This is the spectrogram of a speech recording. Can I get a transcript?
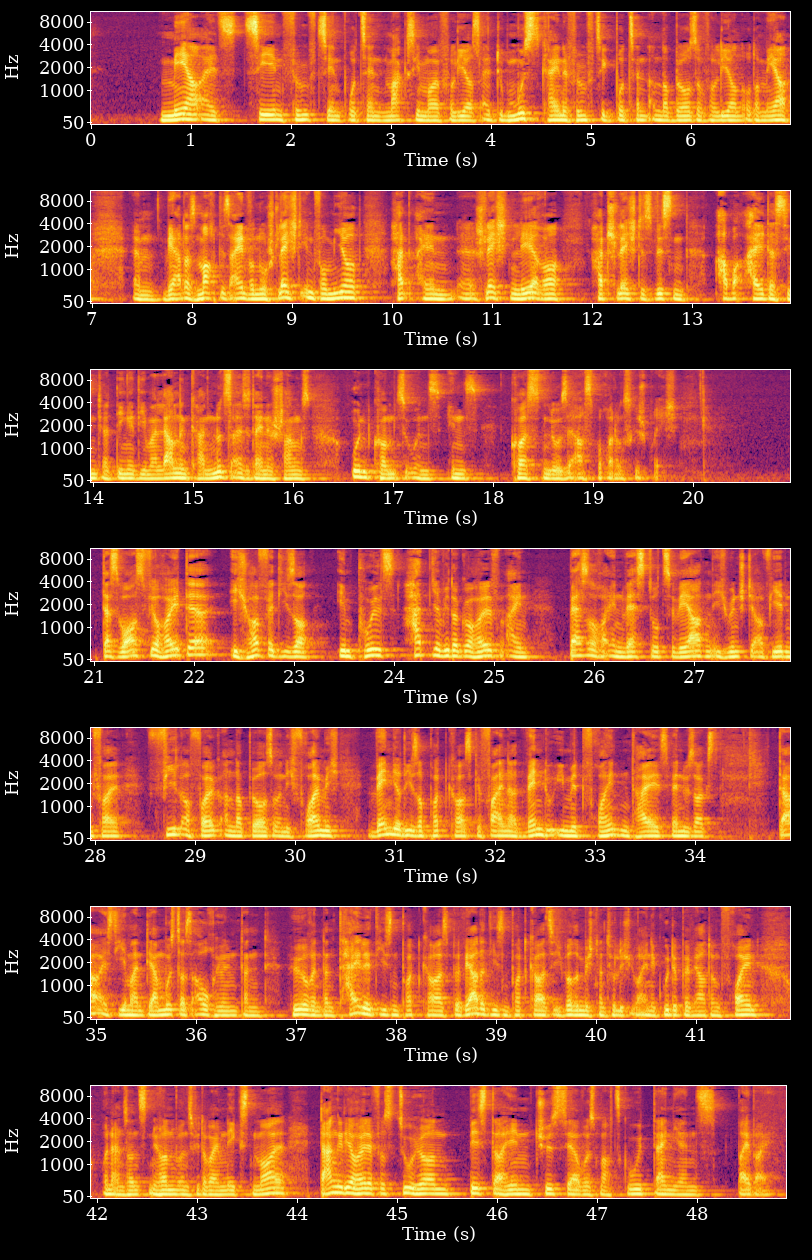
mehr als 10, 15 Prozent maximal verlierst. Also du musst keine 50 Prozent an der Börse verlieren oder mehr. Ähm, wer das macht, ist einfach nur schlecht informiert, hat einen äh, schlechten Lehrer, hat schlechtes Wissen. Aber all das sind ja Dinge, die man lernen kann. Nutz also deine Chance und komm zu uns ins kostenlose Erstberatungsgespräch. Das war's für heute. Ich hoffe, dieser Impuls hat dir wieder geholfen, ein besserer Investor zu werden. Ich wünsche dir auf jeden Fall viel Erfolg an der Börse und ich freue mich, wenn dir dieser Podcast gefallen hat, wenn du ihn mit Freunden teilst, wenn du sagst, da ist jemand, der muss das auch hören, dann hören, dann teile diesen Podcast, bewerte diesen Podcast. Ich würde mich natürlich über eine gute Bewertung freuen. Und ansonsten hören wir uns wieder beim nächsten Mal. Danke dir heute fürs Zuhören. Bis dahin. Tschüss, Servus, macht's gut. Dein Jens. Bye, bye.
